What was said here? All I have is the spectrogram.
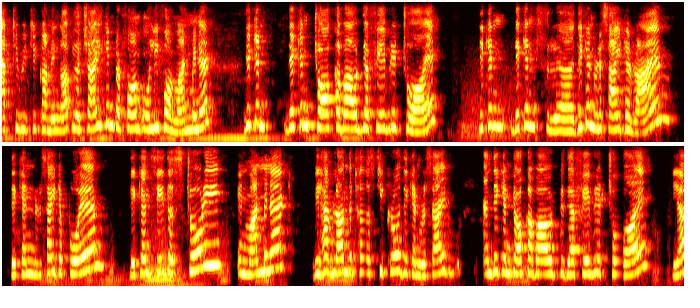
activity coming up. Your child can perform only for one minute. They can they can talk about their favorite toy. They can they can uh, they can recite a rhyme. They can recite a poem. They can say the story in one minute. We have learned the thirsty crow. They can recite and they can talk about their favorite toy. Yeah,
